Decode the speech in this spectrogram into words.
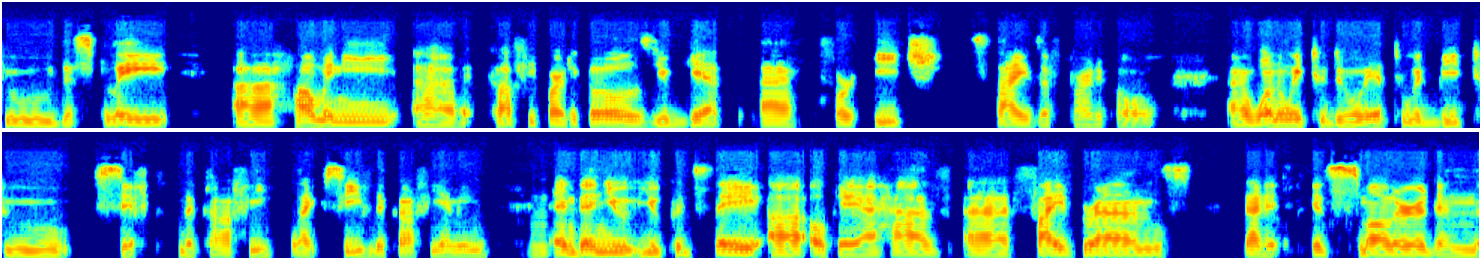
to display uh, how many uh, coffee particles you get uh, for each size of particle. Uh, one way to do it would be to sift the coffee, like sieve the coffee, I mean, Mm-hmm. And then you you could say, uh, okay, I have uh, five grams that is smaller than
